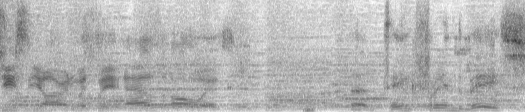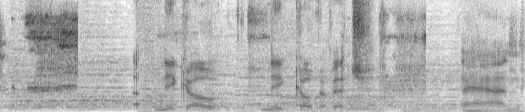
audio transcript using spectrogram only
GCR, and with me, as always, Uh, tank friend base. Nico Nikokovic. And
